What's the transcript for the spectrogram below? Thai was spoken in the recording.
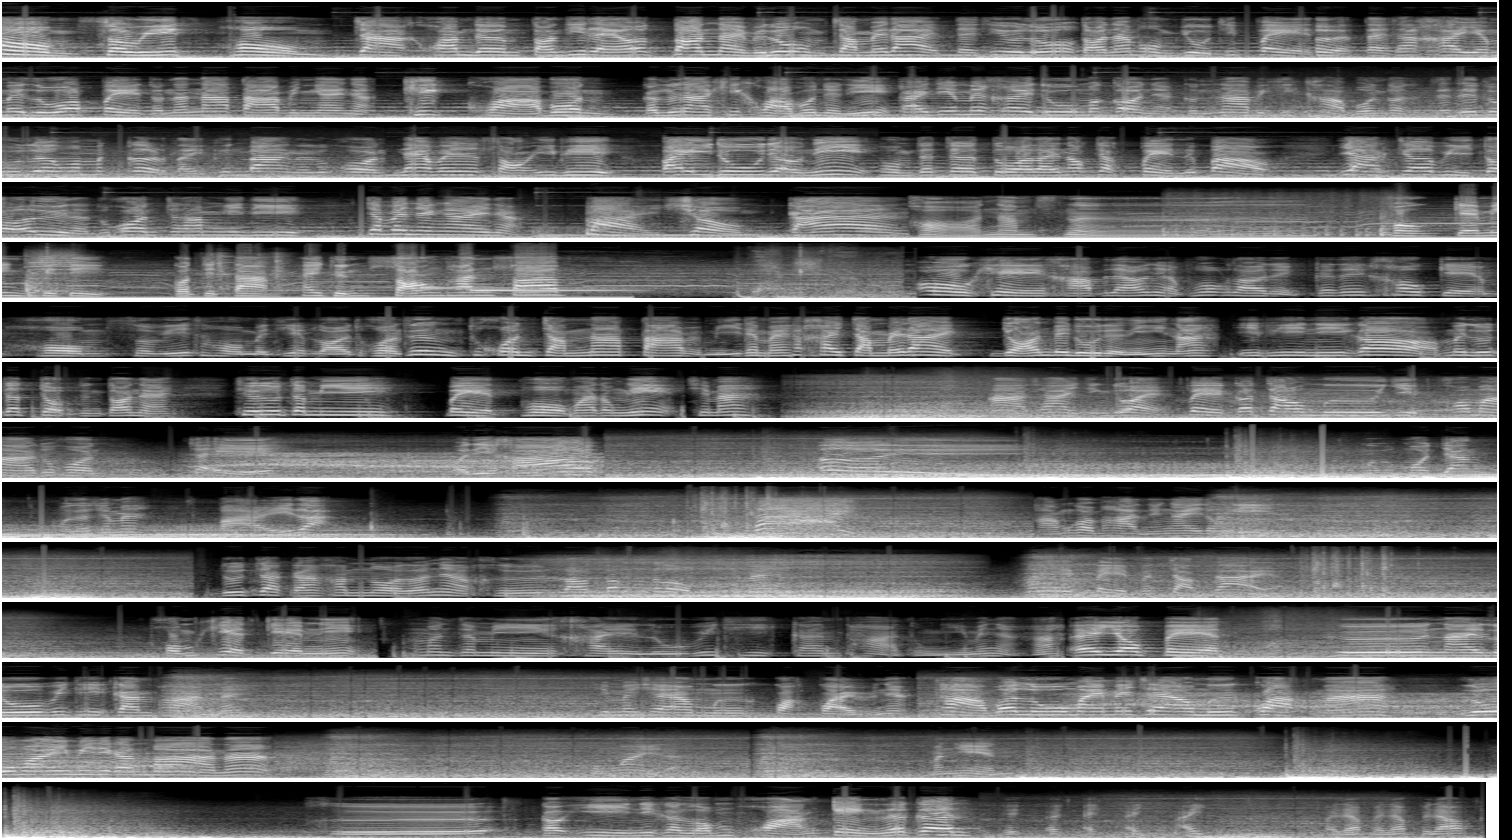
Home Sweet Home จากความเดิมตอนที่แล้วตอนไหนไม่รู้ผมจำไม่ได้ แต่ที่รู้ตอนนั้นผมอยู่ที่เปรตเออแต่ถ้าใครยังไม่รู้ว่าเปรตตัวนั้นหน้าตาเป็นไงเนี่ยคลิกขวาบน กรุณาคลิกขวาบนเดี๋ยวนี้ใครที่ไม่เคยดูมาก่อนเนี่ยกรุณาไปคลิกขวาบนก่อน จะได้รู้เรื่องว่ามันเกิดอะไรขึ้นบ้างนะทุกคนแน่ไว้สอง EP ไปดูเดี๋ยวนี้ ผมจะเจอตัวอะไรนอกจากเปรตหรือเปล่า อยากเจอผีตัวอื่นอะทุกคนจะทำไงดี จะเป็นยังไงเนี่ยไปชมกันขอนำเสนอ f o Gaming PT กดติดตามให้ถึง 2,000 ซับ โอเคครับแล้วเนี่ย พวกเราเนี่ย ก็ได้เข้าเกม Home Sweet Home ไปเรียบร้อยทุกคน ซึ่งทุกคนจำหน้าตาแบบนี้ได้ไหม ถ้าใครจำไม่ได้ย้อนไปดูเดี๋ยวนี้นะ EP นี้ก็ไม่รู้จะจบถึงตอนไหน ที่รู้จะมีเป็ดโผล่มาตรงนี้ใช่ไหมอ่าใช่จริงด้วย เป็ดก็จะเอามือหยิบเข้ามาทุกคนจะเอ๋สวัสดีครับ เอ้ย ผ่านยังไงตรงนี้ ดูจากการคำนวณแล้วเนี่ยคือเราต้องหลบใช่ไหมไม่ให้เป็ดมันจับได้อะผมเกลียดเกมนี้ มันจะมีใครรู้วิธีการผ่านตรงนี้ไหมเนี่ยฮะ เอ้ยโยเป็ด คือนายรู้วิธีการผ่านไหม ที่ไม่ใช่เอามือกวักไกวแบบเนี้ย ถามว่ารู้ไหมไม่ใช่เอามือกวักมา รู้ไหมวิธีการผ่านนะคงไม่แหละมันเห็น คือเก้าอี้นี่ก็ล้มขวางเก่งเหลือเกินเอ้ยเอ้ยเอ้ยเอ้ยเอ้ยไปแล้วไปแล้วไปแล้ว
